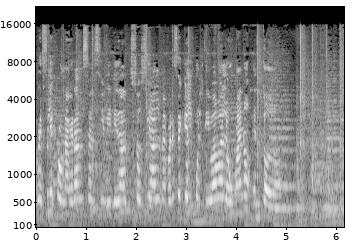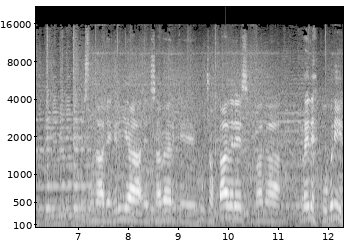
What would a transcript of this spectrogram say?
Refleja una gran sensibilidad social, me parece que él cultivaba lo humano en todo. Es una alegría el saber que muchos padres van a redescubrir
